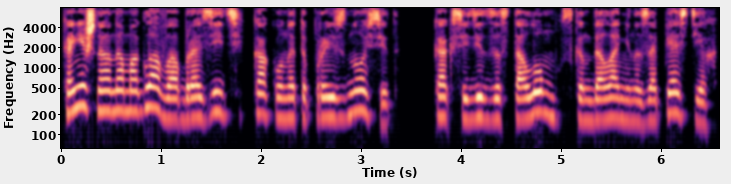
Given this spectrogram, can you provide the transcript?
Конечно, она могла вообразить, как он это произносит, как сидит за столом с кандалами на запястьях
